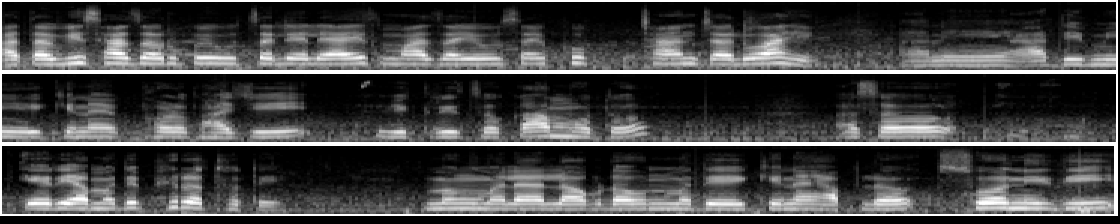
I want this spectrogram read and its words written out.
आता वीस हजार रुपये उचललेले आहेत. माझा व्यवसाय खूप छान चालू आहे. आणि आधी मी की नाही फळभाजी विक्रीचं काम होतं. असं एरियामध्ये फिरत होते. मग मला लॉकडाऊनमध्ये की नाही आपलं स्वनिधीच्या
